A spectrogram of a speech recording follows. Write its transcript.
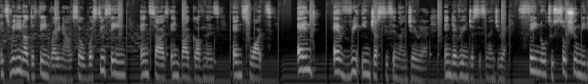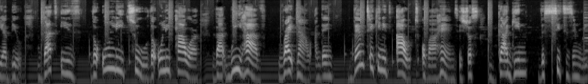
it's really not the thing right now so we're still saying end SARS end bad governance end SWAT end every injustice in Nigeria. End every injustice in Nigeria. Say no to social media bill. That is the only tool, the only power that we have right now. And then them taking it out of our hands is just gagging the citizenry.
